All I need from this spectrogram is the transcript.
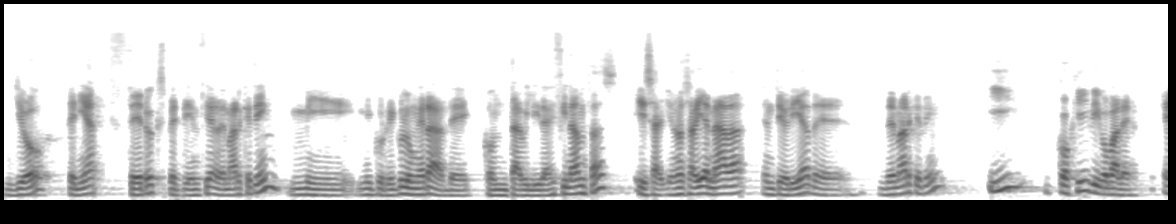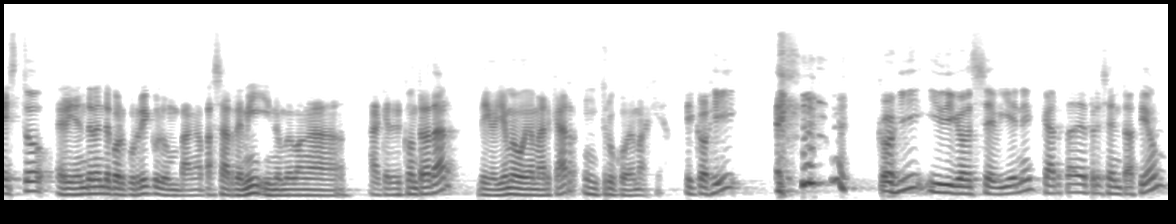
Yo tenía cero experiencia de marketing, mi, currículum era de contabilidad y finanzas, y yo no sabía nada, en teoría, de, de marketing, y cogí y digo, vale, esto evidentemente por currículum van a pasar de mí y no me van a, a querer contratar, digo, yo me voy a marcar un truco de magia. Y cogí, cogí y digo, se viene carta de presentación,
